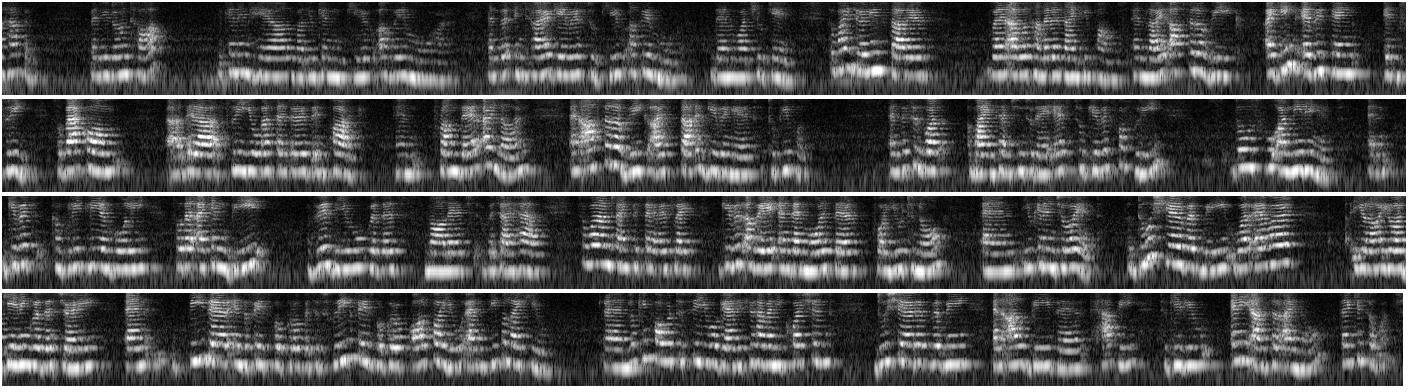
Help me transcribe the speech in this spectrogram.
what happens? When you don't talk, you can inhale, but you can give away more. And the entire game is to give away more than what you gain. So my journey started when I was 190 pounds. And right after a week, I gained everything in free. So back home, uh, there are free yoga centers in park. And from there I learned. And after a week, I started giving it to people. And this is what my intention today is to give it for free, those who are needing it, and give it completely and wholly so that I can be with you with this knowledge which I have. So what I'm trying to say is like, give it away and then more is there for you to know and you can enjoy it. So do share with me whatever you know you are gaining with this journey and be there in the Facebook group, which is free Facebook group, all for you and people like you. and looking forward to see you again. If you have any questions, do share it with me and I'll be there happy to give you any answer I know. Thank you so much.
